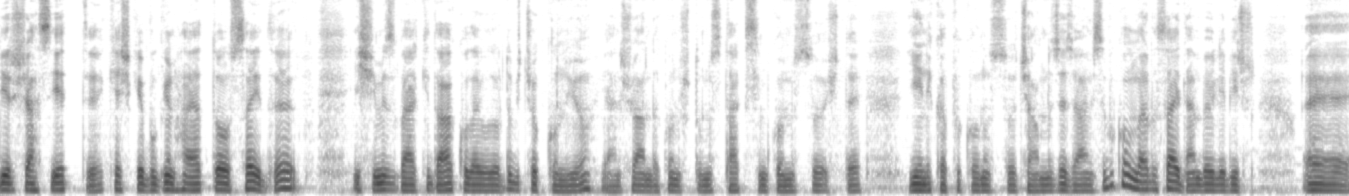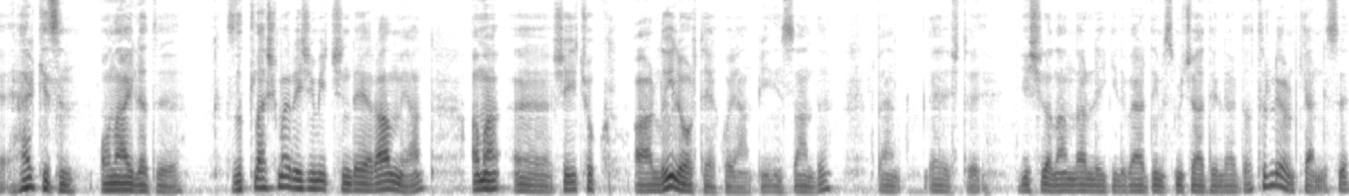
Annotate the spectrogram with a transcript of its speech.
bir şahsiyetti. Keşke bugün hayatta olsaydı işimiz belki daha kolay olurdu birçok konuyu. Yani şu anda konuştuğumuz Taksim konusu, işte Yeni Kapı konusu, Çamlıca Camisi bu konularda sayeden böyle bir e, herkesin onayladığı, zıtlaşma rejimi içinde yer almayan ama e, şeyi çok ağırlığıyla ortaya koyan bir insandı. Ben e, işte yeşil alanlarla ilgili verdiğimiz mücadelelerde hatırlıyorum kendisi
